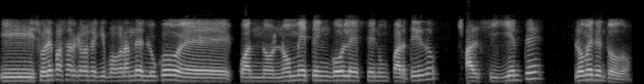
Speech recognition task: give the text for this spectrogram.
Y suele pasar que los equipos grandes, Luco, eh, cuando no meten goles en un partido, al siguiente lo meten todo.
